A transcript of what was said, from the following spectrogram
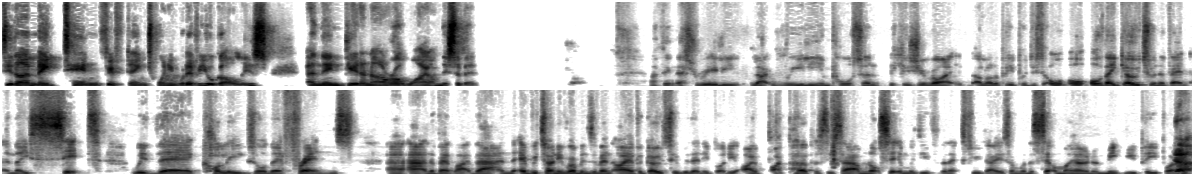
Did I meet 10, 15, 20, whatever your goal is, and then get an ROI on this event? I think that's really like really important because you're right. A lot of people just or, or, or they go to an event and they sit with their colleagues or their friends uh, at an event like that. And every Tony Robbins event I ever go to with anybody, I, I purposely say, I'm not sitting with you for the next few days. I'm going to sit on my own and meet new people. Yeah.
